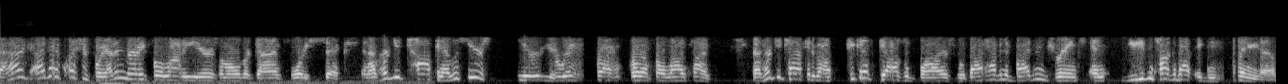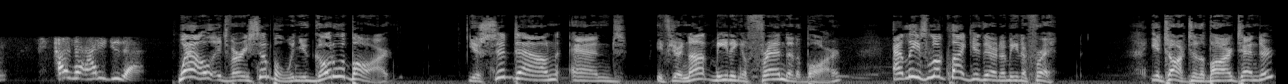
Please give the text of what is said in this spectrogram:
I, I got a question for you. I've been married for a lot of years. I'm an older guy. I'm 46. And I've heard you talking. I've listened to your, your, your program for a long time. I've heard you talking about picking up gals at bars without having to buy them drinks. And you even talk about ignoring them. How, does that, how do you do that? Well, it's very simple. When you go to a bar, you sit down and if you're not meeting a friend at a bar, at least look like you're there to meet a friend. You talk to the bartender.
